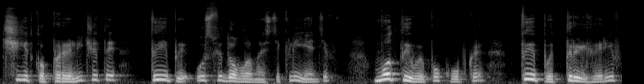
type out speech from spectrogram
чітко перелічити типи усвідомленості клієнтів, мотиви покупки, типи тригерів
